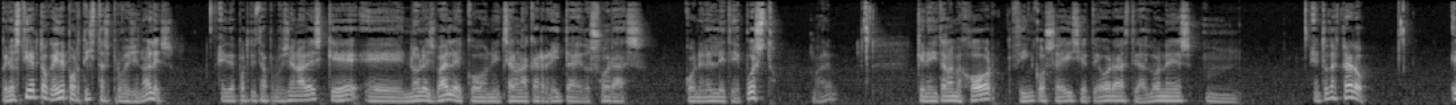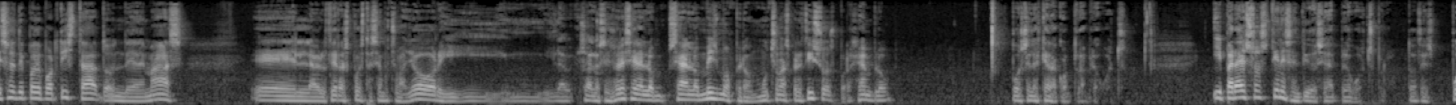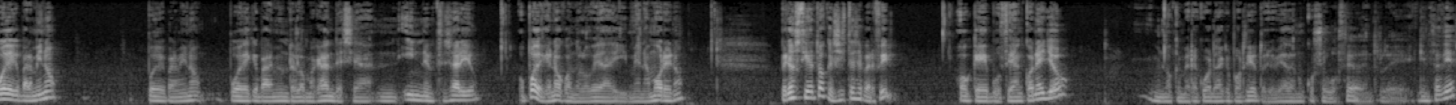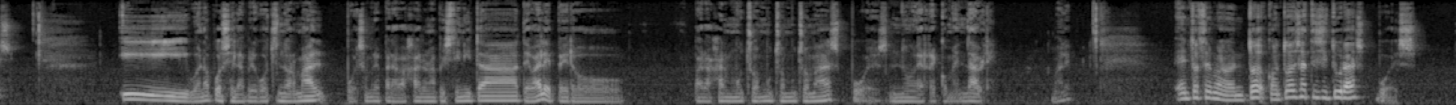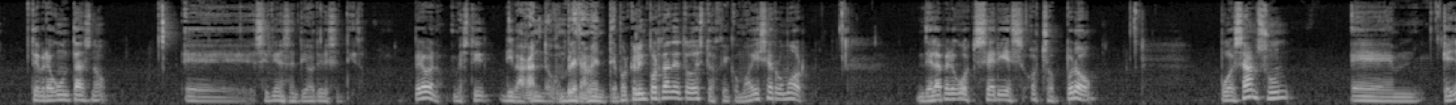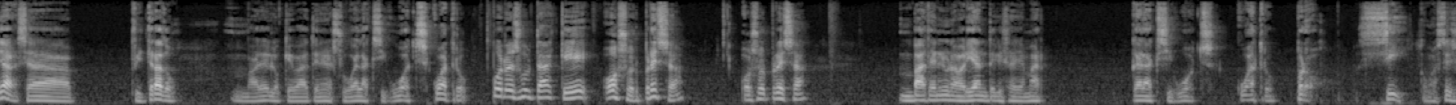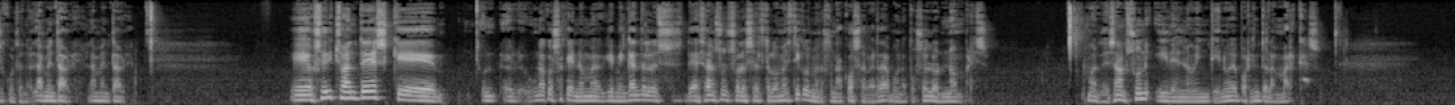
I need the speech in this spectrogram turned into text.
Pero es cierto que hay deportistas profesionales. Hay deportistas profesionales que eh, no les vale con echar una carrerita de dos horas con el LT puesto, ¿vale? Que necesitan a lo mejor 5, 6, 7 horas, triatlones. Mm. Entonces, claro, ese tipo de deportista donde además eh, la velocidad de respuesta sea mucho mayor y, sea, los sensores sean, los mismos pero mucho más precisos, por ejemplo, pues se les queda corto la Apple Watch. Y para esos tiene sentido ese Apple Watch Pro. Entonces, puede que para mí no, puede que para mí no, puede que para mí un reloj más grande sea innecesario, o puede que no cuando lo vea y me enamore, ¿no? Pero es cierto que existe ese perfil, o que bucean con ello, lo que me recuerda que, por cierto, yo voy a dar un curso de buceo dentro de 15 días, y bueno, pues el Apple Watch normal, pues hombre, para bajar una piscinita te vale, pero para bajar mucho, mucho, mucho más, pues no es recomendable. ¿Vale? Entonces, bueno, con todas esas tesituras, pues te preguntas, ¿no? Eh, si tiene sentido o no tiene sentido. Pero bueno, me estoy divagando completamente, porque lo importante de todo esto es que como hay ese rumor del Apple Watch Series 8 Pro, pues Samsung, eh, que ya se ha filtrado ¿vale? Lo que va a tener su Galaxy Watch 4, pues resulta que, oh sorpresa, oh sorpresa, va a tener una variante que se va a llamar Galaxy Watch 4 Pro. Sí, como estáis escuchando. Lamentable, lamentable. Eh, os he dicho antes que eh, una cosa que, me, que me encanta de Samsung son los electrodomésticos, menos una cosa, ¿verdad? Bueno, pues son los nombres. Bueno, de Samsung y del 99% de las marcas.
